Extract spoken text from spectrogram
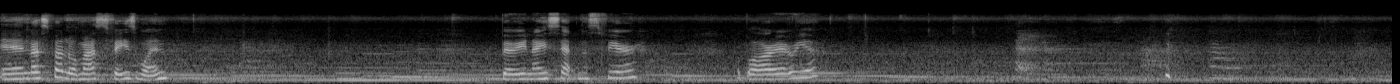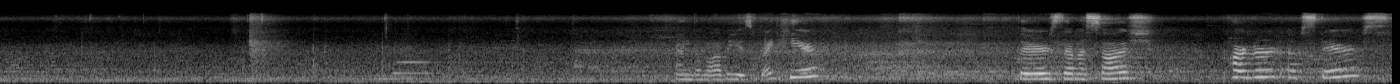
in Las Palomas, Phase 1. Very nice atmosphere. A bar area. and the lobby is right here. There's the massage parlor upstairs.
